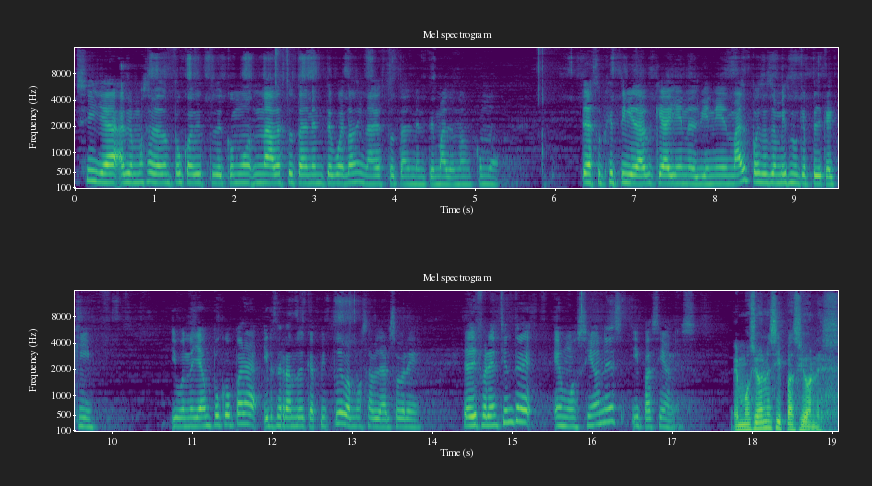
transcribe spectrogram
Sí, ya habíamos hablado un poco de esto, de cómo nada es totalmente bueno y nada es totalmente malo, ¿no? Como la subjetividad que hay en el bien y el mal, pues es lo mismo que aplica aquí. Y bueno, ya un poco para ir cerrando el capítulo, vamos a hablar sobre la diferencia entre emociones y pasiones. Emociones y pasiones.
